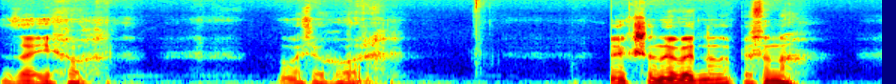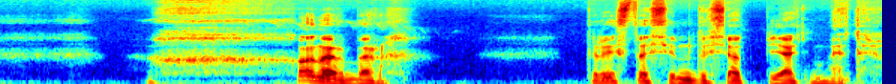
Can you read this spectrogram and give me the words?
Заїхав ось у гори. Якщо не видно, написано Хонерберг 375 метрів.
